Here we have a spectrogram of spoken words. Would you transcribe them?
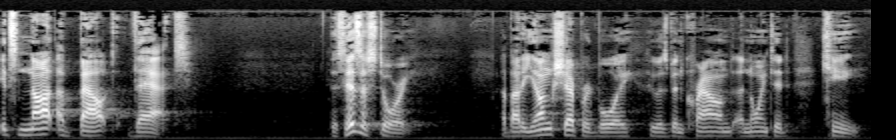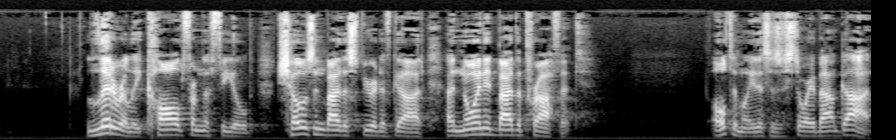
it's not about that. This is a story about a young shepherd boy who has been crowned anointed king. Literally called from the field, chosen by the Spirit of God, anointed by the prophet. Ultimately, this is a story about God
